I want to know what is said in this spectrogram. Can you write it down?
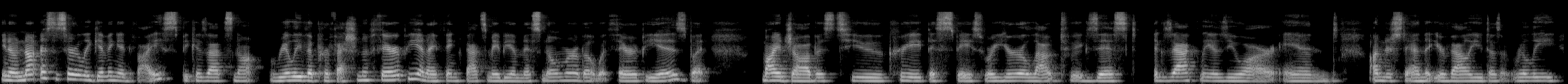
you know, not necessarily giving advice because that's not really the profession of therapy. And I think that's maybe a misnomer about what therapy is, but my job is to create this space where you're allowed to exist exactly as you are and understand that your value doesn't really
